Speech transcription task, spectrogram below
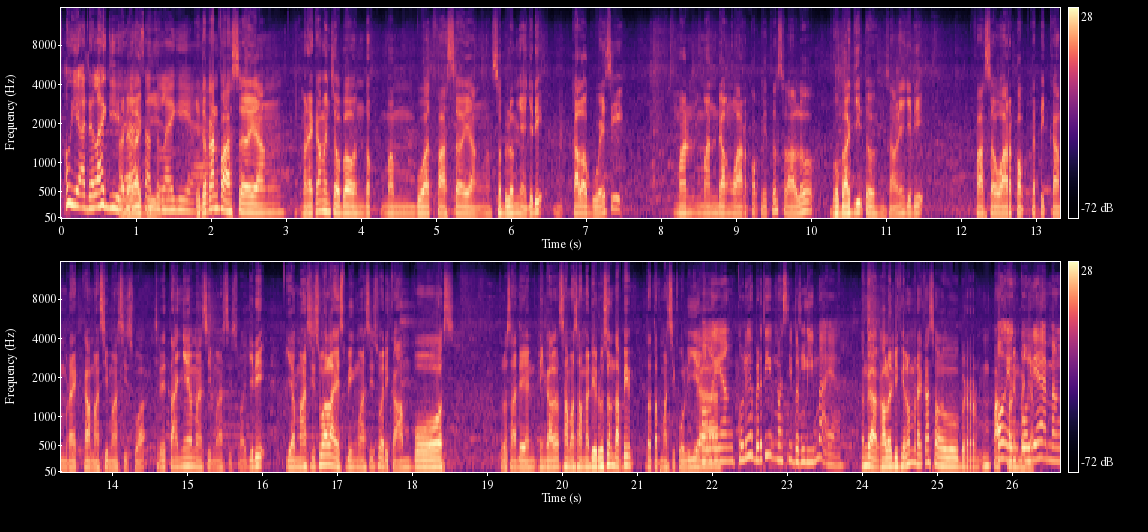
Oh iya ada lagi ya, ada lagi. satu lagi ya. Itu kan fase yang mereka mencoba untuk membuat fase yang sebelumnya. Jadi kalau gue sih memandang warkop itu selalu gue bagi tuh. Misalnya jadi fase warkop ketika mereka masih mahasiswa, ceritanya masih mahasiswa. Jadi ya mahasiswa lah, as being mahasiswa di kampus. Terus ada yang tinggal sama-sama di rusun tapi tetap masih kuliah. Kalau yang kuliah berarti masih berlima ya? Enggak, kalau di film mereka selalu berempat oh, yang paling banyak. kuliah emang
